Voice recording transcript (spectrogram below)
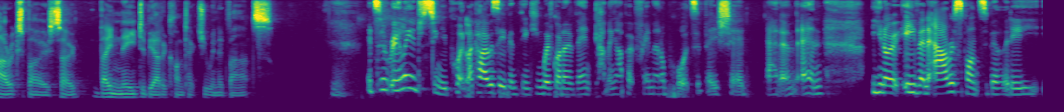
are exposed. So they need to be able to contact you in advance. It's a really interesting you point. Like I was even thinking we've got an event coming up at Fremantle Ports at B Shed, Adam, and you know even our responsibility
